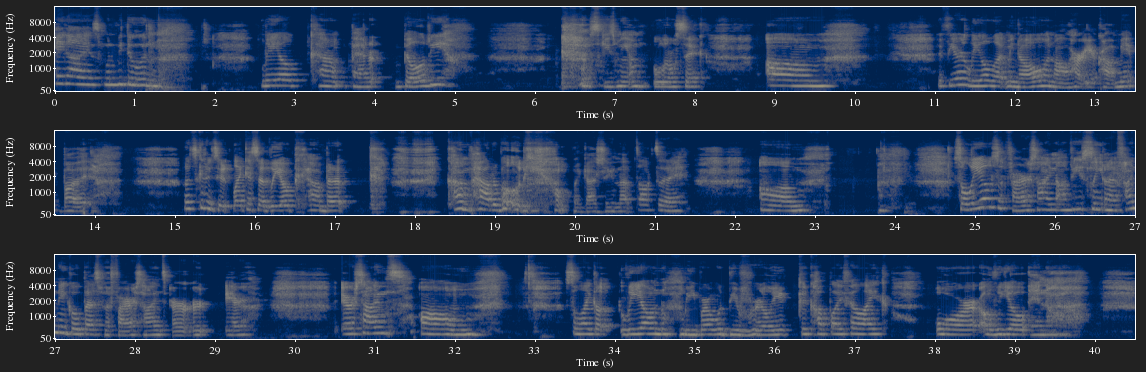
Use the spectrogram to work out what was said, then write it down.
Hey guys, what are gonna doing Leo compatibility. Excuse me, I'm a little sick. Um, if you're Leo, let me know and I'll heart your comment. But let's get into it. Like I said, Leo compat- compatibility. Oh my gosh, I cannot talk today. Um, so Leo's a fire sign, obviously, and I find they go best with fire signs or, or air air signs. Um, so like a Leo and Libra would be really good couple. I feel like, or a Leo and uh,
